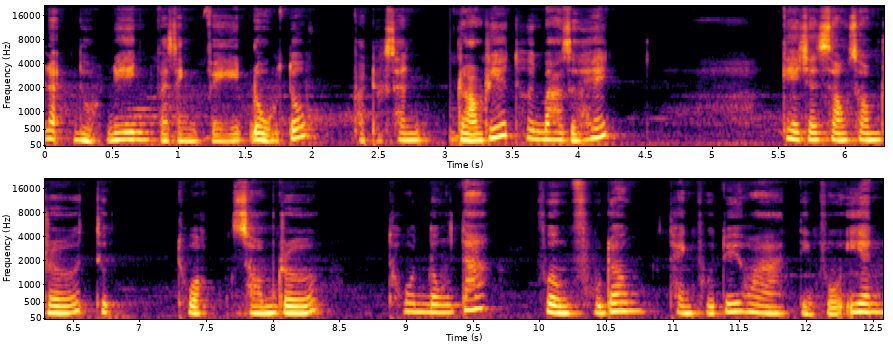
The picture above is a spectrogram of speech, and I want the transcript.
lại nổi lên và giành vé đầu tốt và được săn ráo riết hơn bao giờ hết. Kè chắn sóng xóm rớ thực thuộc xóm rớ, thôn Đông Tác, phường Phú Đông, thành phố Tuy Hòa, tỉnh Phú Yên.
